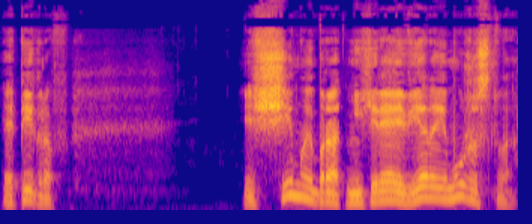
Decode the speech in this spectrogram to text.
Эпиграф. «Ищи, мой брат, не теряя веры и мужества.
